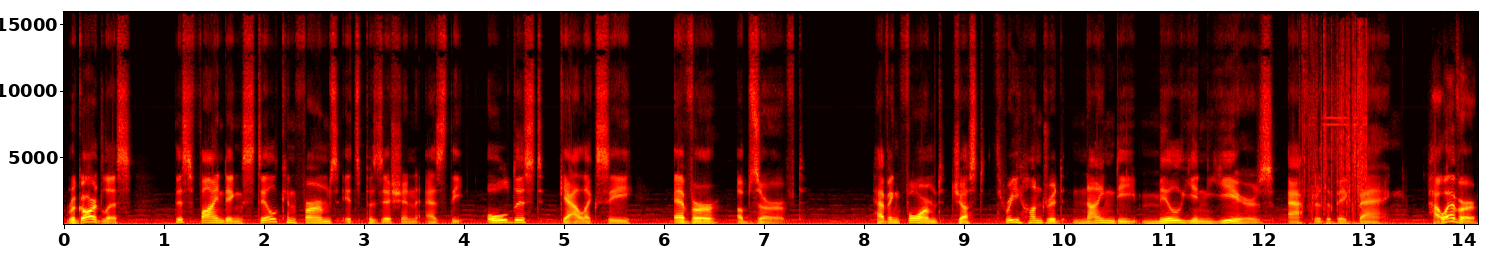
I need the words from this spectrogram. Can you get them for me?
Regardless, this finding still confirms its position as the oldest galaxy ever observed, having formed just 390 million years after the Big Bang. However,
